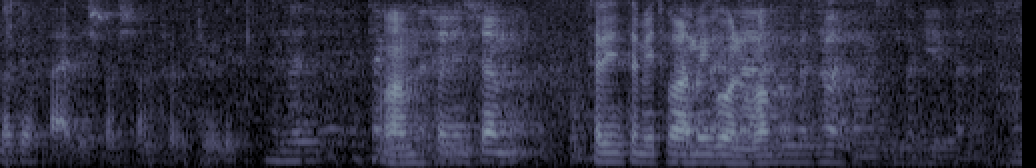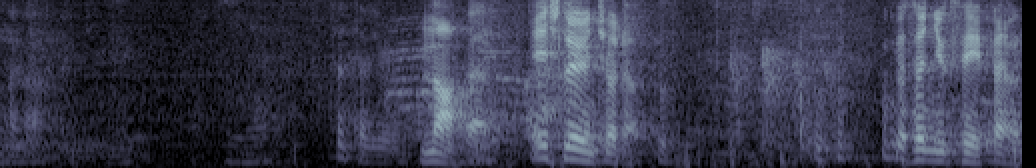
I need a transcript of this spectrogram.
Nagyon lassan töltődik. Van, szerintem, szerintem itt valami gond van. Ez rajtam viszont a gépen. Szerintem jó. Na, Szuper. és lőn csoda. Köszönjük szépen.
